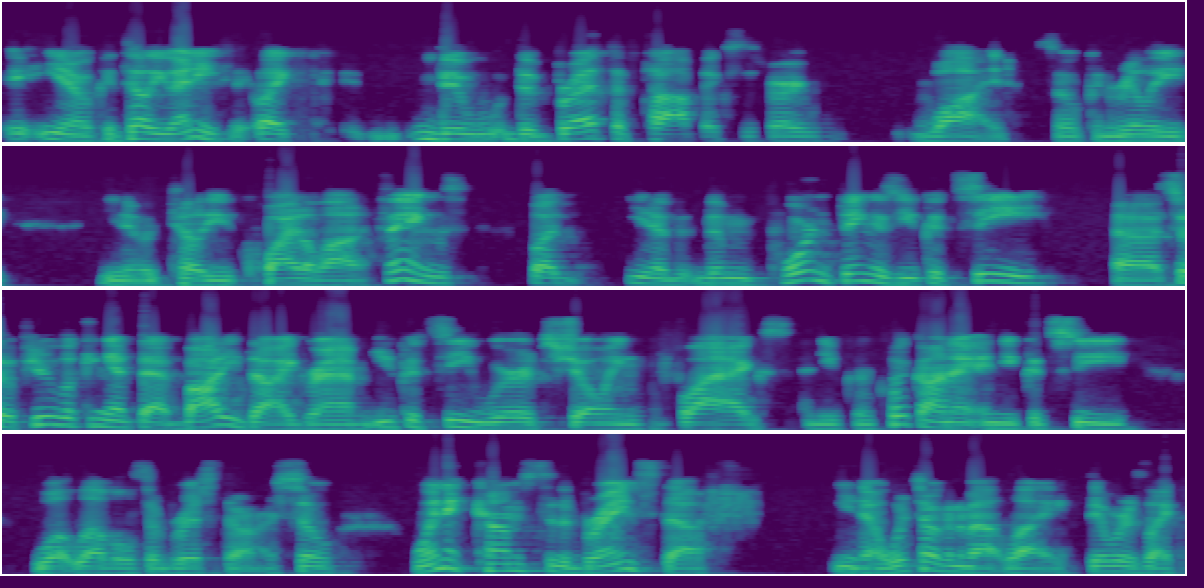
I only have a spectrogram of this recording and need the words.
you know can tell you anything. Like the the breadth of topics is very wide. So it can really you know tell you quite a lot of things. But you know the, the important thing is you could see uh, so if you're looking at that body diagram you could see where it's showing flags and you can click on it and you could see what levels of risk there are. So when it comes to the brain stuff you know we're talking about like there was like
